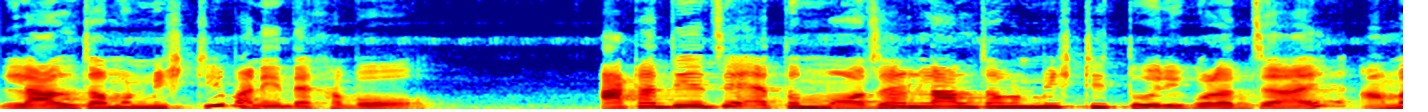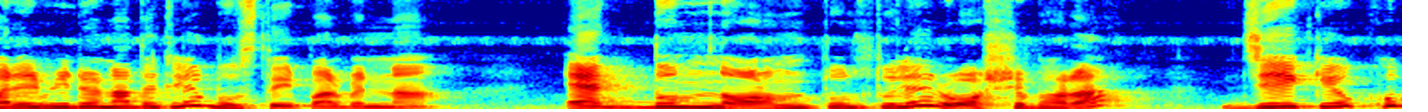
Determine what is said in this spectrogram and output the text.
লাল জামুন মিষ্টি বানিয়ে দেখাবো। আটা দিয়ে যে এত মজার লাল জামুন মিষ্টি তৈরি করা যায়, আমার এই ভিডিও না দেখলে বুঝতেই পারবেন না। একদম নরম তুলতুলে রসে ভরা যে কেউ খুব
